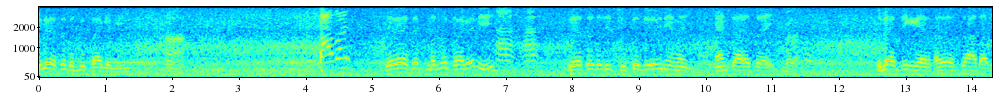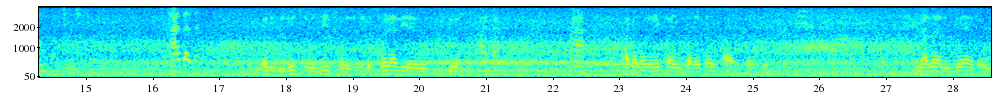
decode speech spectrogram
પેલી રીતે પેલી અસર બદલું થયા ગયેલી હા પાવર એ અસર મજબૂત થયા ગયેલી હા હા એટલે અસર પછી છૂટકો જોયું ને એમાં હેન્ડ ચાલે તો એ. બરાબર એટલે સમજી ગયા હવે રસ્તો આ બાજુ હા દાદા પછી બીજી બીજી છોડી દીધી છોડ્યા દઈએ એવું શું કરે? હા દાદા હા આખો દાડો એક ટાઈમ કરે તો ખાવ દાદા જોયા કરું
